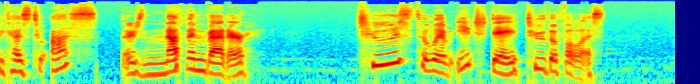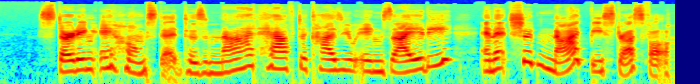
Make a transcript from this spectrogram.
because to us, there's nothing better. Choose to live each day to the fullest. Starting a homestead does not have to cause you anxiety and it should not be stressful.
